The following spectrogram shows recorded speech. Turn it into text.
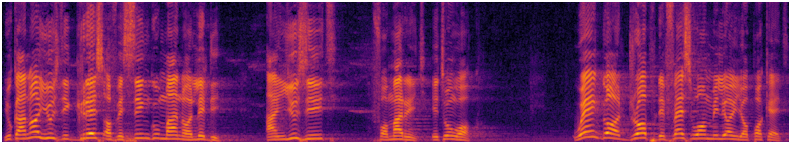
You cannot use the grace of a single man or lady and use it for marriage. It won't work. When God dropped the first one million in your pocket,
